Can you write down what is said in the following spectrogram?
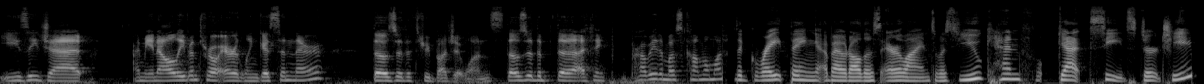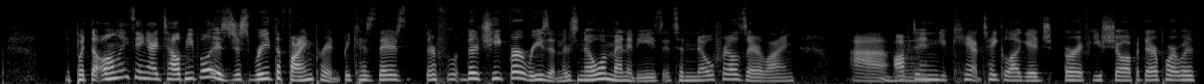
EasyJet. I mean, I'll even throw Aer Lingus in there. Those are the three budget ones. Those are the, the I think probably the most common ones. the great thing about all those airlines was you can f- get seats dirt cheap but the only thing I tell people is just read the fine print because there's they're they're cheap for a reason. There's no amenities. It's a no frills airline. Uh, Often you can't take luggage, or if you show up at the airport with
